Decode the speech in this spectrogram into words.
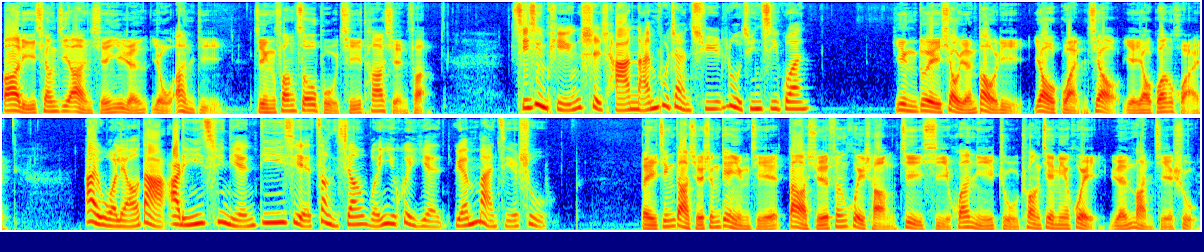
巴黎枪击案嫌疑人有案底，警方搜捕其他嫌犯；习近平视察南部战区陆军机关；应对校园暴力，要管教也要关怀；爱我辽大二零一七年第一届藏乡文艺汇演圆满结束。北京大学生电影节大学分会场暨喜欢你主创见面会圆满结束。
